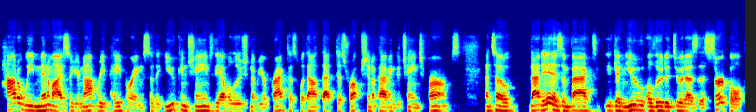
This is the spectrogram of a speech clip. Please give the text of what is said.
how do we minimize so you're not repapering so that you can change the evolution of your practice without that disruption of having to change firms? And so that is in fact again you alluded to it as this circle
